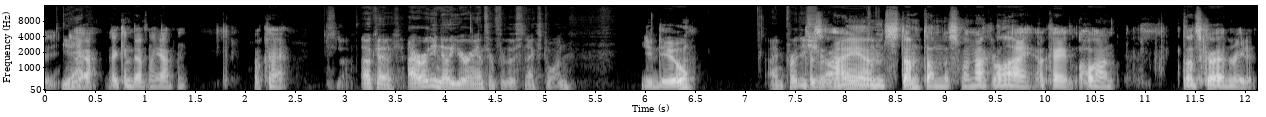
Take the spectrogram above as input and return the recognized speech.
Uh, Yeah. Yeah, it can definitely happen. Okay, So, okay, I already know your answer for this next one. you do? I'm pretty Because sure. I am stumped on this one, not gonna lie. Okay, hold on. Let's go ahead and read it.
